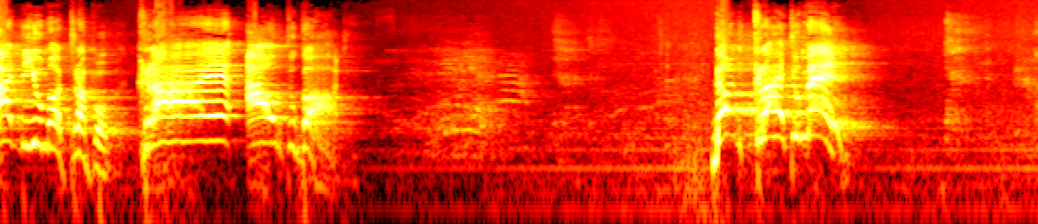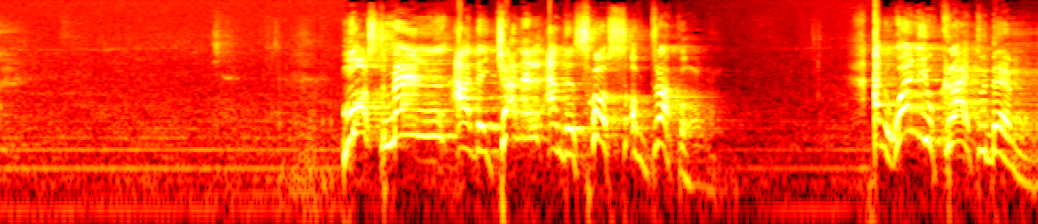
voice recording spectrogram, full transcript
add you more trouble. Cry out to God. Don't cry to men. Most men are the channel and the source of trouble. And when you cry to them,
